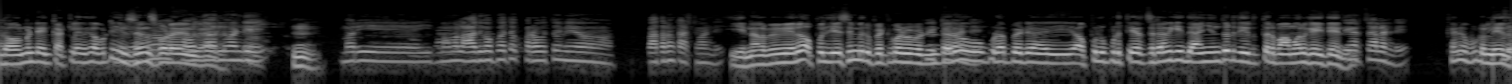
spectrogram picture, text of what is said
గవర్నమెంట్ ఏం కట్టలేదు కాబట్టి ఇన్సూరెన్స్ కూడా ఏం లేదు. కౌలుదారులు అండి ఉం. మరి మమ్మల్ని ఆదుకోకపోతే ప్రభుత్వం మేము కష్టం అండి ఈ నలభై వేలు అప్పులు చేసి మీరు పెట్టుబడి పెట్టామండి. ఇప్పుడు ఈ అప్పులు ఇప్పుడు తీర్చడానికి ధాన్యంతో తీరుతారు మామూలుగా అయితే తీర్చాలండి. కానీ ఇప్పుడు లేదు.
